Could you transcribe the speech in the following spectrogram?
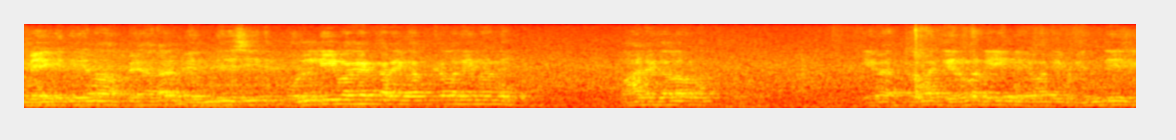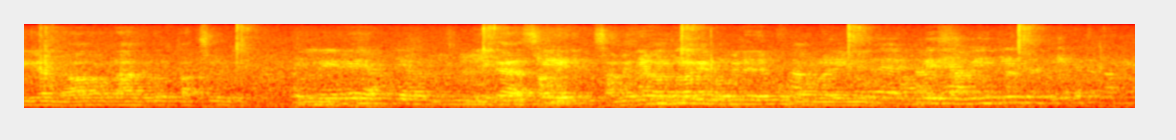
දැන් මේකේ තියෙන අපේ අර වෙන්දේසීදී පොල්ලි වගේ කර ඉවත් කරලා තියෙනවනේ. පහලේ ගලවලා. ඒව ඇත්තම ගෙරලා තියෙන්නේ. ඒවා ඉතින් වෙන්දේසී කියන නාම රහතුන් තක්සුරු. ඒක සමිති සමිතිය වගේ නොමිනේ දෙමු කරලා ඉන්නේ. අපේ සමිතියේ ඒකට තමයි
